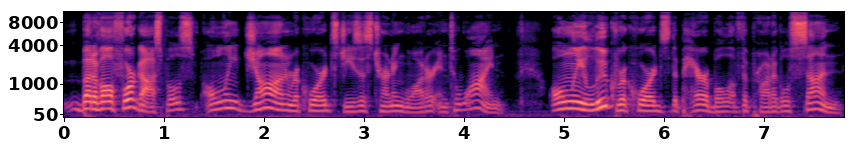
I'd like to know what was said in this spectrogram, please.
But of all four Gospels, only John records Jesus turning water into wine. Only Luke records the parable of the prodigal son.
